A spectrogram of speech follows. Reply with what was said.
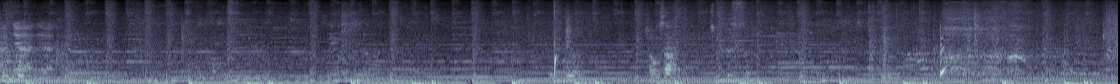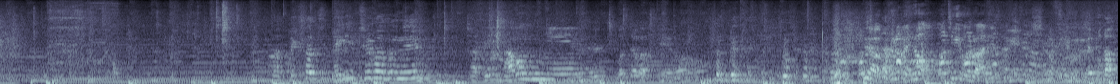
아니야 아니야. 정상. 됐어. 아, 130, 127번 손님. 자 104번 손님 먼저 갈게요. 야 어떻게 걸어 안 이상해? 어떻게 걸어?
